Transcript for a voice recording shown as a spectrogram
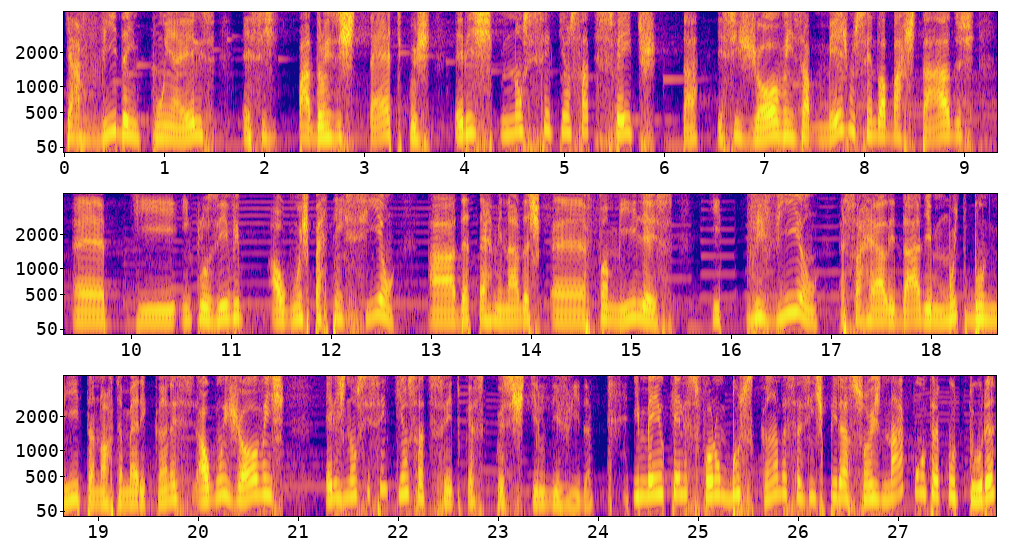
que a vida impunha a eles, esses padrões estéticos, eles não se sentiam satisfeitos. Tá? Esses jovens, mesmo sendo abastados, é, que inclusive alguns pertenciam a determinadas é, famílias que viviam essa realidade muito bonita norte-americana, alguns jovens eles não se sentiam satisfeitos com esse, com esse, estilo de vida. E meio que eles foram buscando essas inspirações na contracultura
